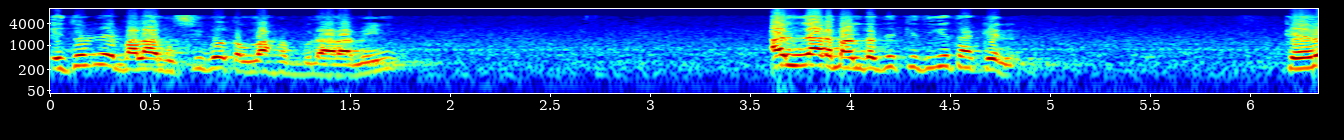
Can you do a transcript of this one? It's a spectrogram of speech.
এই ধরনের বালা মুসিবত আল্লাহ হাবুল আলমিন আল্লাহর বান্দাদেরকে দিয়ে থাকেন। কেন?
